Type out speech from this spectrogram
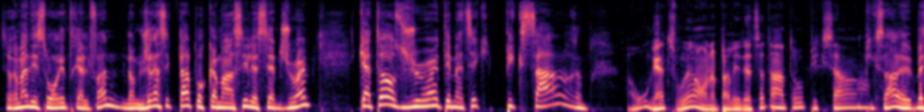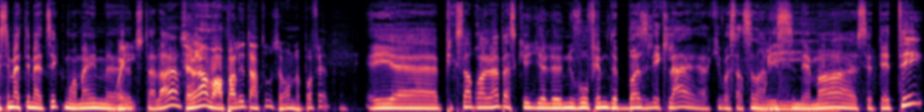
C'est vraiment des soirées très le fun. Donc, Jurassic Park pour commencer le 7 juin. 14 juin, thématique Pixar. Oh, regarde, tu vois, on a parlé de ça tantôt, Pixar. Pixar, euh, ben, c'est ma thématique moi-même euh, Oui. tout à l'heure. C'est vrai, on va en parler tantôt, c'est vrai, on n'a pas fait. Et euh, Pixar, probablement parce qu'il y a le nouveau film de Buzz l'éclair qui va sortir dans Oui. les cinémas euh, cet été.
